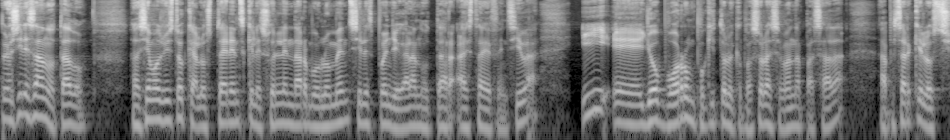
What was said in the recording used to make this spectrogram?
pero sí les han anotado. O hemos visto que a los Terens que les suelen dar volumen, sí les pueden llegar a anotar a esta defensiva. Y eh, yo borro un poquito lo que pasó la semana pasada. A pesar que los,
